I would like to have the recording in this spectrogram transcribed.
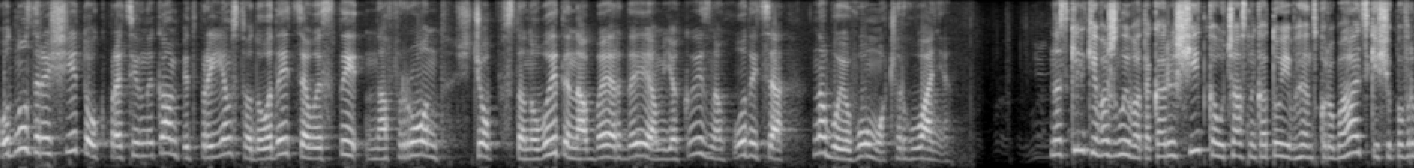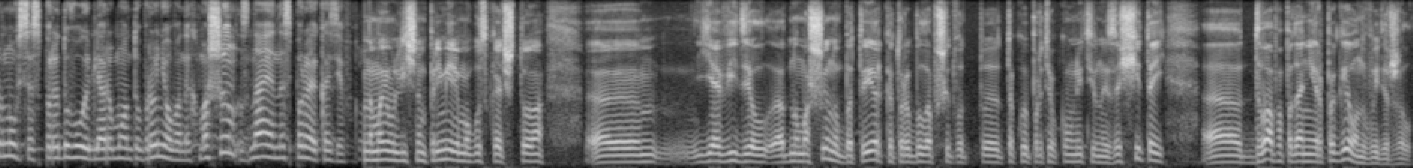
Одну з решіток працівникам підприємства доведеться вести на фронт, щоб встановити на БРДМ, який знаходиться на бойовому чергуванні. Наскільки важлива така решітка, учасник АТО Євген Скоробагацький, що повернувся з передової для ремонту броньованих машин, знає не з переказів. На моем личном примере могу сказать, что э, я видел одну машину БТР, который был обшит вот э, такой противокумулятивной защитой. Э, два попадания РПГ он выдержал.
